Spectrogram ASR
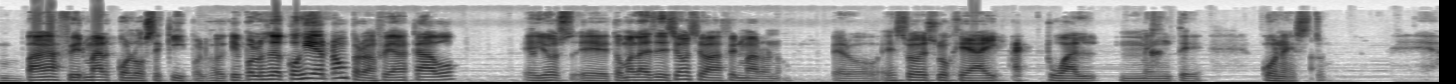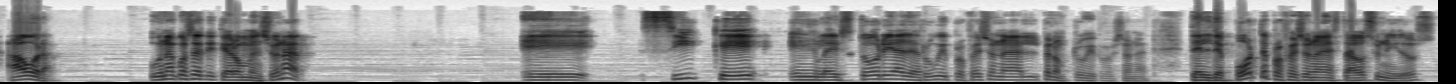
van a firmar con los equipos. Los equipos los escogieron, pero al fin y al cabo ellos eh, toman la decisión si van a firmar o no. Pero eso es lo que hay actualmente con esto. Ahora, una cosa que quiero mencionar. Eh, sí que en la historia de rugby profesional, perdón, rugby profesional, del deporte profesional de Estados Unidos,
